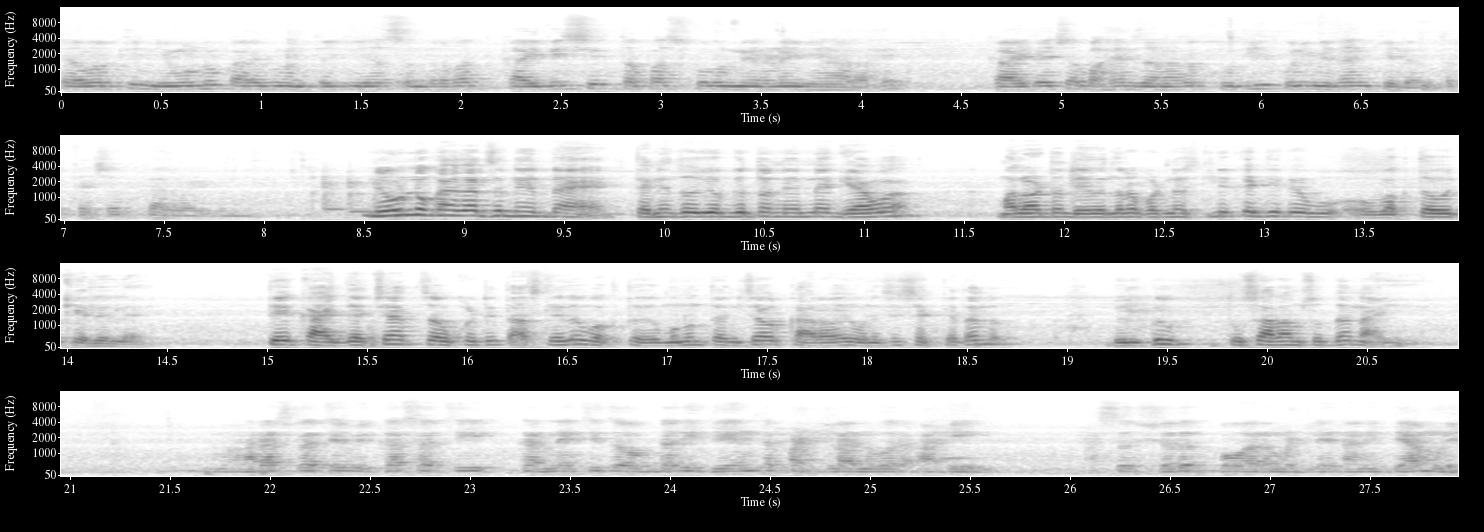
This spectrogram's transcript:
त्यावरती निवडणूक आयोग म्हणते की या संदर्भात कायदेशीर तपास करून निर्णय घेणार आहे. कायद्याच्या बाहेर जाणारं कुणी कुणी विधान केलं तर त्याच्यावर कारवाई होणार निवडणूक आयोगाचा निर्णय आहे. त्यांनी जो योग्य तो निर्णय घ्यावा. मला वाटतं देवेंद्र फडणवीसनी काही जे काही वक्तव्य केलेलं आहे ते कायद्याच्या चौकटीत असलेलं वक्तव्य म्हणून त्यांच्यावर कारवाई होण्याची शक्यता बिलकुल तुसाराम सुद्धा नाही. महाराष्ट्राच्या विकासाची करण्याची जबाबदारी जयंत पाटलांवर आहे असं शरद पवार म्हटलेत आणि त्यामुळे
